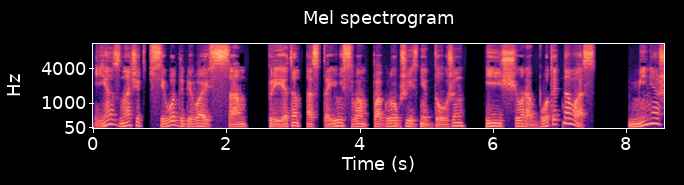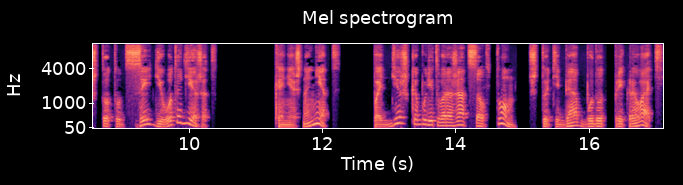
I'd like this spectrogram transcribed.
Я, значит, всего добиваюсь сам, при этом остаюсь вам по гроб жизни должен и еще работать на вас. Меня что тут за идиота держат? Конечно, нет. Поддержка будет выражаться в том, что тебя будут прикрывать.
